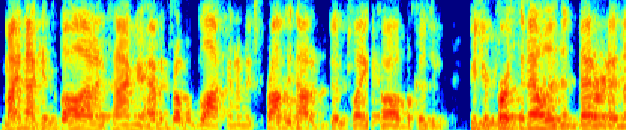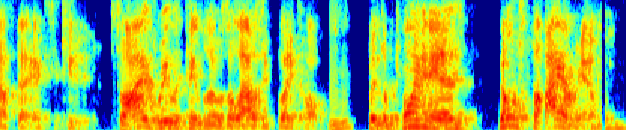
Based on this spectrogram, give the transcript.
might not get the ball out in time. You're having trouble blocking him. It's probably not a good play call because of, because your personnel isn't veteran enough to execute it. So I agree with people that it was a lousy play call. Mm-hmm. But the point is, don't fire him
